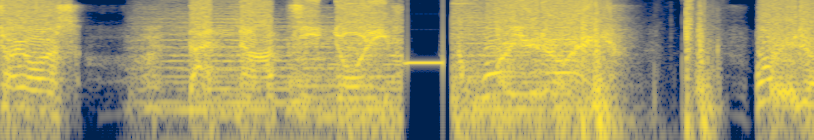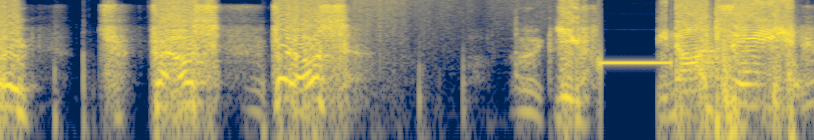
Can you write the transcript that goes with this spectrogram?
show yours! That Nazi naughty What are you doing? What are you doing? Faust? Faust? You f- Nazi!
